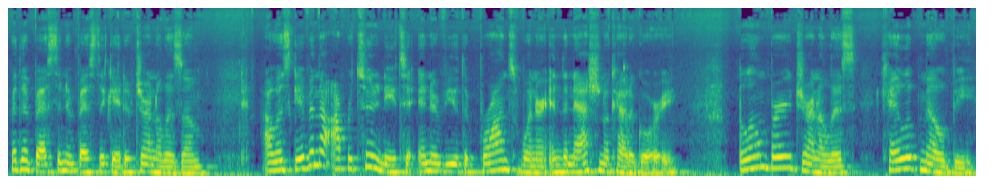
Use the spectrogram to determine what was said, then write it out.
for the Best in Investigative Journalism. I was given the opportunity to interview the bronze winner in the national category. Bloomberg journalists Caleb Melby,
